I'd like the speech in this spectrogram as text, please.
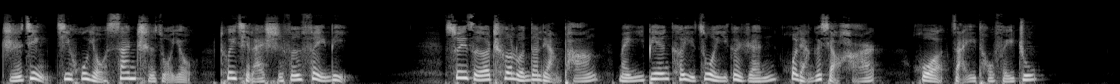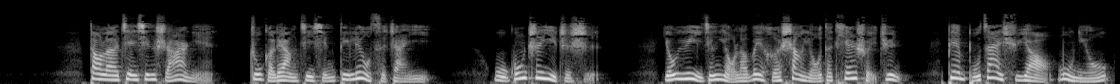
直径几乎有三尺左右，推起来十分费力。虽则车轮的两旁每一边可以坐一个人或两个小孩或载一头肥猪。到了建兴十二年。诸葛亮进行第六次战役，武功之役之时，由于已经有了渭河上游的天水郡，便不再需要木牛，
